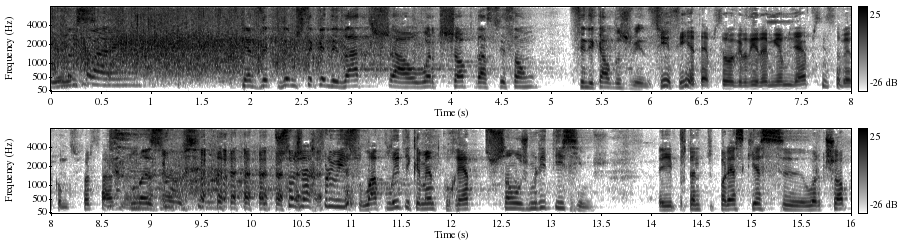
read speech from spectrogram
muito bem. Quer dizer que podemos ser candidatos ao workshop da Associação Sindical dos Juízes. Sim, sim, até se eu agredir a minha mulher, preciso saber como disfarçar. Não é? Mas o, o professor já referiu isso. Lá, politicamente corretos são os meritíssimos. E, portanto, parece que esse workshop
